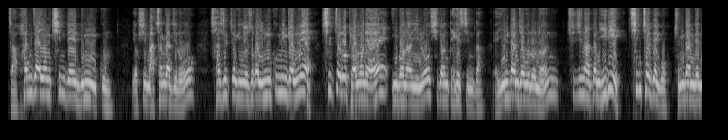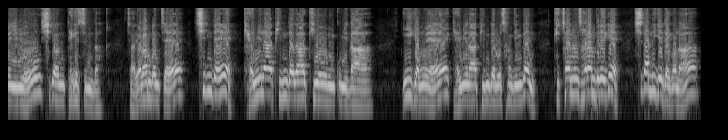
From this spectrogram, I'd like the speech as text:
자, 환자용 침대에 눕는 꿈. 역시 마찬가지로 사실적인 요소가 있는 꿈인 경우에 실제로 병원에 입원한 일로 실현되겠습니다. 예, 일반적으로는 추진하던 일이 침체되고 중단되는 일로 실현되겠습니다. 자, 열한 번째, 침대에 개미나 빈대가 기어오른 꿈이다. 이 경우에 개미나 빈대로 상징된 귀찮은 사람들에게 시달리게 되거나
